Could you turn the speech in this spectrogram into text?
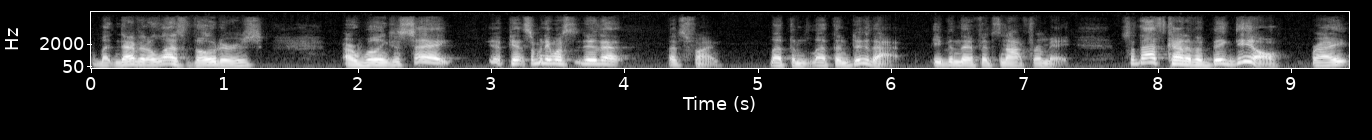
but nevertheless, voters are willing to say if somebody wants to do that, that's fine. Let them let them do that, even if it's not for me. So that's kind of a big deal, right?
